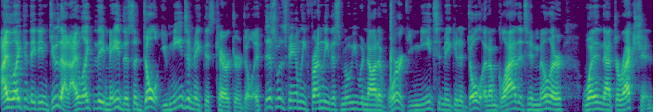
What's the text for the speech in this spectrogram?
I like that they didn't do that. I like that they made this adult. You need to make this character adult. If this was family friendly, this movie would not have worked. You need to make it adult, and I'm glad that Tim Miller went in that direction.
